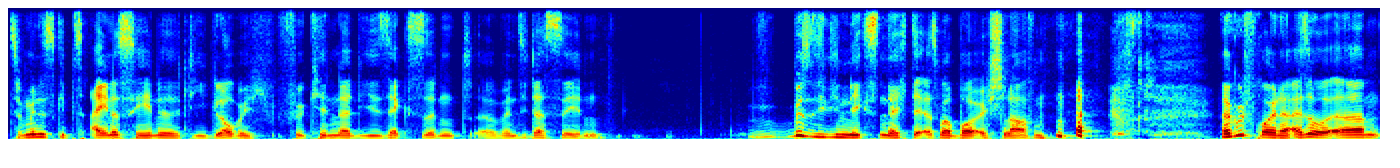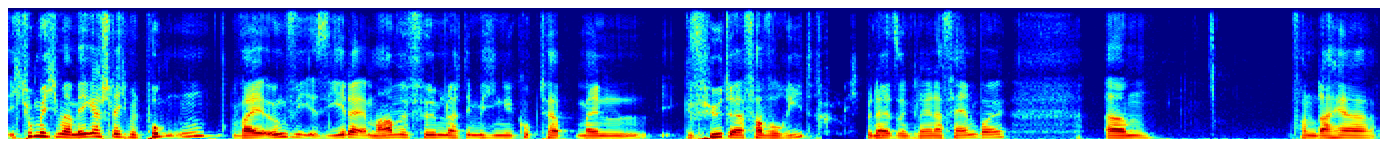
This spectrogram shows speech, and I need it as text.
zumindest gibt es eine Szene, die, glaube ich, für Kinder, die sechs sind, äh, wenn sie das sehen, müssen sie die nächsten Nächte erstmal bei euch schlafen. Na gut, Freunde, also ähm, ich tue mich immer mega schlecht mit Punkten, weil irgendwie ist jeder Marvel-Film, nachdem ich ihn geguckt habe, mein gefühlter Favorit. Ich bin halt so ein kleiner Fanboy. Ähm, von daher,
